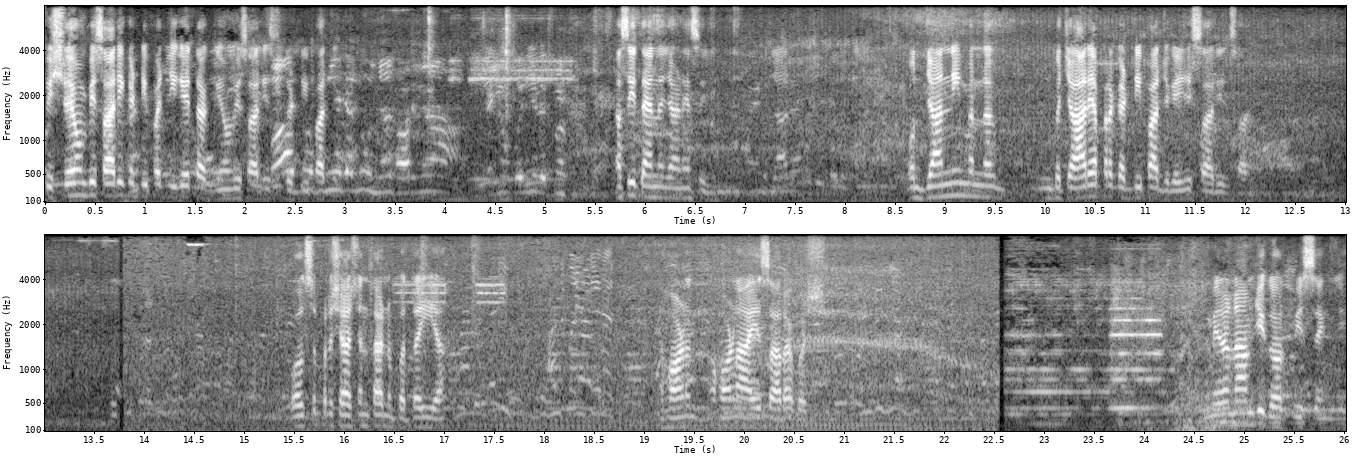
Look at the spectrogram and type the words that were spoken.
ਪਿੱਛੇੋਂ ਵੀ ਸਾਰੀ ਗੱਡੀ ਭੱਜੀ ਗਈ ਤੇ ਅੱਗੇੋਂ ਵੀ ਸਾਰੀ ਗੱਡੀ ਭੱਜ ਗਈ। ਅਸੀਂ ਤਿੰਨ ਜਾਣੇ ਸੀ ਜੀ। ਉਹ ਜਾਨੀ ਮਨ ਬਚਾ ਰਿਹਾ, ਪਰ ਗੱਡੀ ਭੱਜ ਗਈ ਜੀ ਸਾਰੀ ਦੀ ਸਾਰੀ। ਪੁਲਿਸ ਪ੍ਰਸ਼ਾਸਨ ਤੁਹਾਨੂੰ ਪਤਾ ਹੀ ਆ। ਹੁਣ ਹੁਣ ਆਏ ਸਾਰਾ ਕੁਝ ਮੇਰਾ ਨਾਮ ਜੀ ਗੁਰਪ੍ਰੀਤ ਸਿੰਘ ਜੀ।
